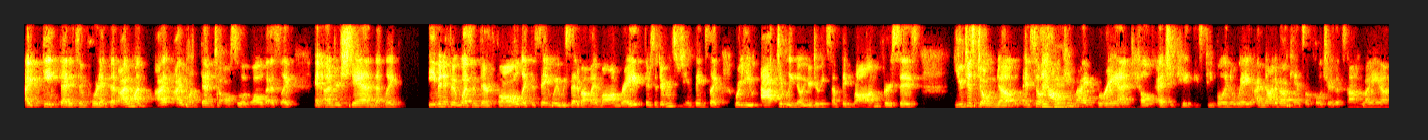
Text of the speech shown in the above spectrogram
I think that it's important that I want I, I want them to also evolve as like and understand that like even if it wasn't their fault, like the same way we said about my mom, right? There's a difference between things like where you actively know you're doing something wrong versus you just don't know. And so, how Mhm. can my brand help educate these people in a way? I'm not about cancel culture. That's not who I am.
